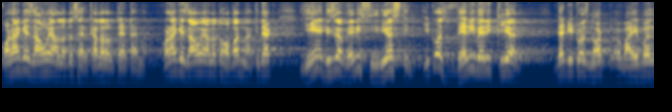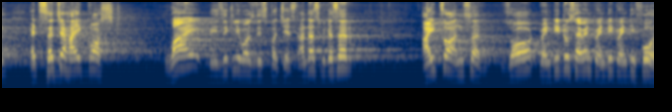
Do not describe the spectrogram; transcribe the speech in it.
कोणागे जावं आलो तो सरकारा त्या टायमार कोणागे जावं आलो तो खबर ना कित्याक हें दीस इज अ व्हेरी सिरियस थिंग इट वॉज व्हेरी व्हेरी क्लियर दॅट इट वॉज नॉट वायबल एट सच अ हाय कॉस्ट वाय बेजिकली वॉज दीस पर्चेस्ड आतां स्पिकर सर आयचो आन्सर जो ट्वेंटी टू सेवन ट्वेंटी ट्वेंटी फोर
